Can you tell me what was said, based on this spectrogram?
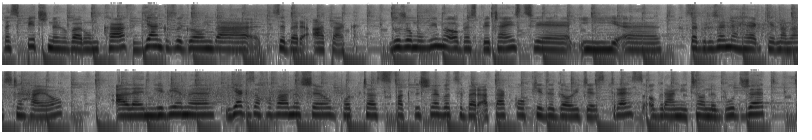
bezpiecznych warunkach, jak wygląda cyberatak. Dużo mówimy o bezpieczeństwie i e, zagrożeniach, jakie na nas czyhają, ale nie wiemy, jak zachowamy się podczas faktycznego cyberataku, kiedy dojdzie stres, ograniczony budżet,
